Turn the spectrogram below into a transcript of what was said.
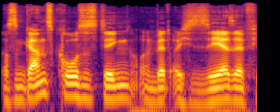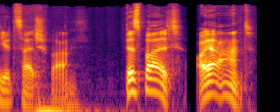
das ist ein ganz großes Ding und wird euch sehr, sehr viel Zeit sparen. Bis bald, euer Arndt.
